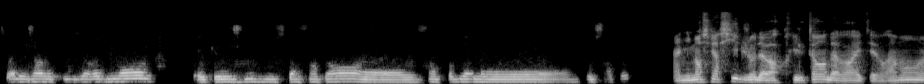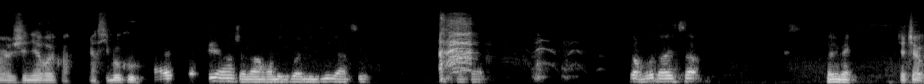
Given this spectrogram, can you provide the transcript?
soit les gens les plus heureux du monde et que je vive jusqu'à 100 ans euh, sans problème euh, de santé un immense merci, Joe, d'avoir pris le temps, d'avoir été vraiment généreux. Quoi. Merci beaucoup. Ouais, hein, J'avais un rendez-vous à midi, merci. Je revaudrai ça. Salut, mec. Ciao, ciao.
